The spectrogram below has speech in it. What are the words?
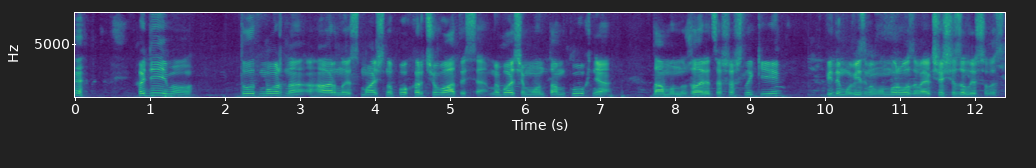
ходімо. Тут можна гарно і смачно похарчуватися. Ми бачимо, вон там кухня, там вон жаряться шашлики. Підемо, візьмемо морозиво, якщо ще залишилось.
